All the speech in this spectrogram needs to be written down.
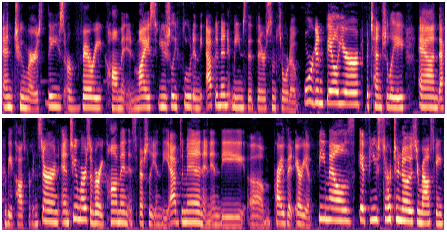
and tumors. These are very common in mice. Usually fluid in the abdomen means that there's some sort of organ failure, potentially, and that could be a cause for concern. And tumors are very common, especially in the abdomen and in the um, private area of females. If you start to notice your mouse getting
